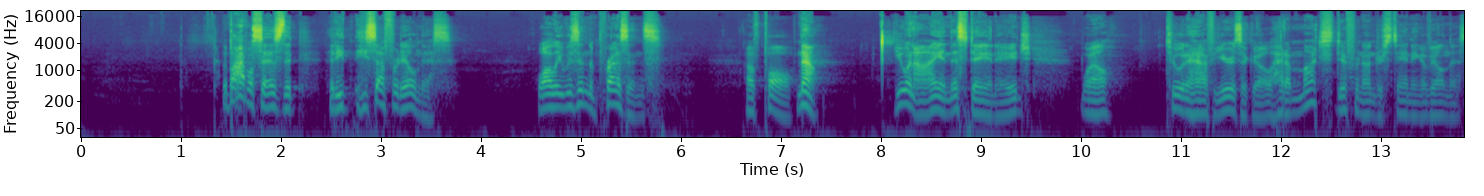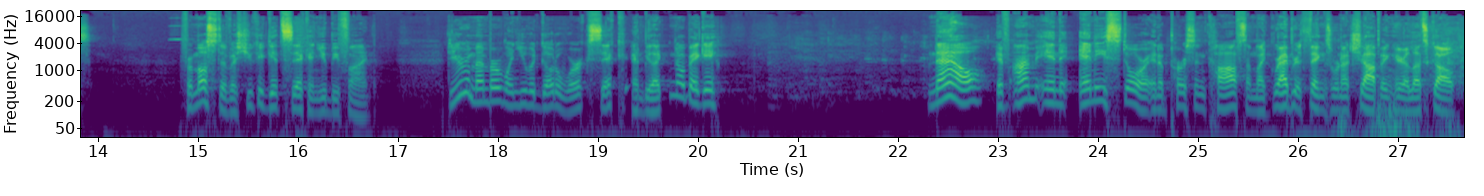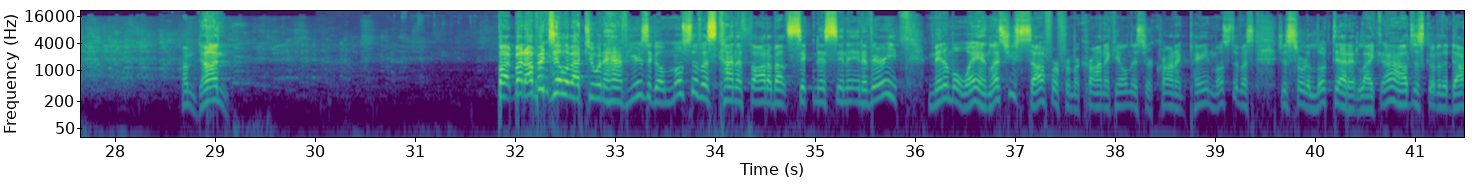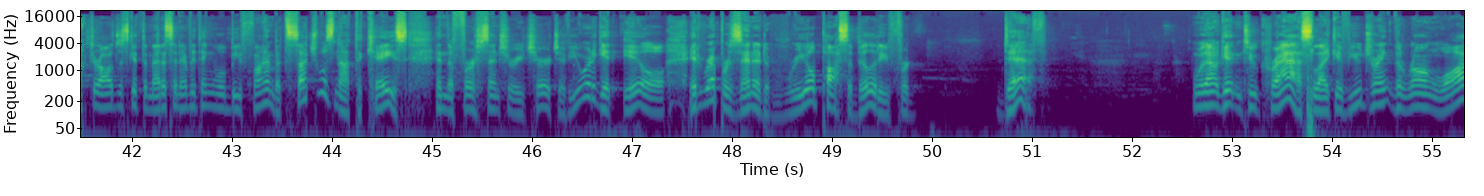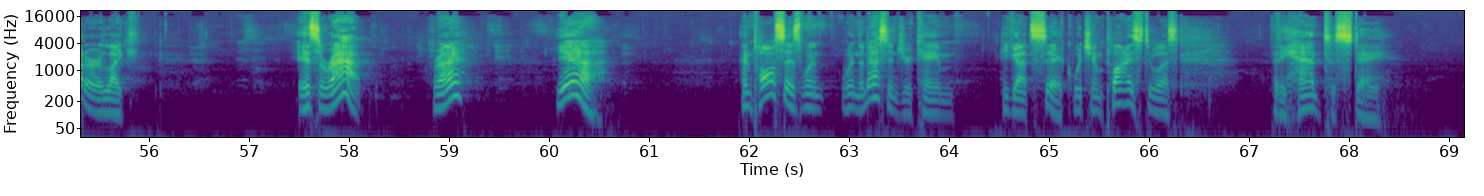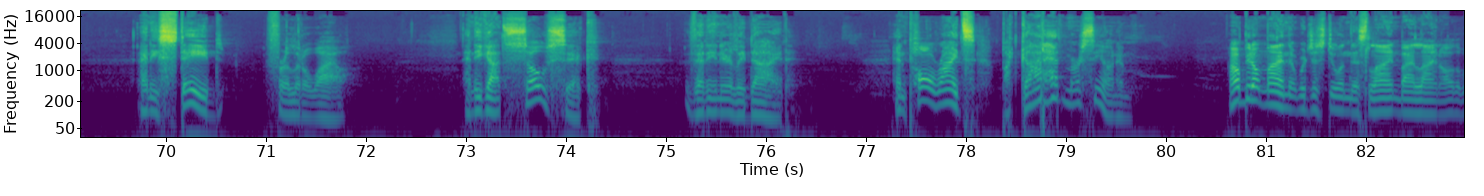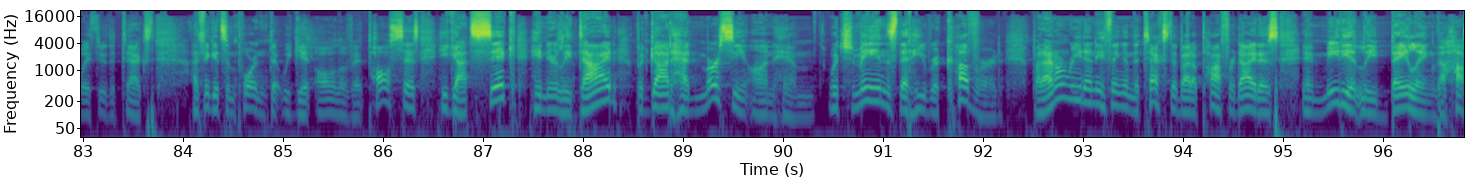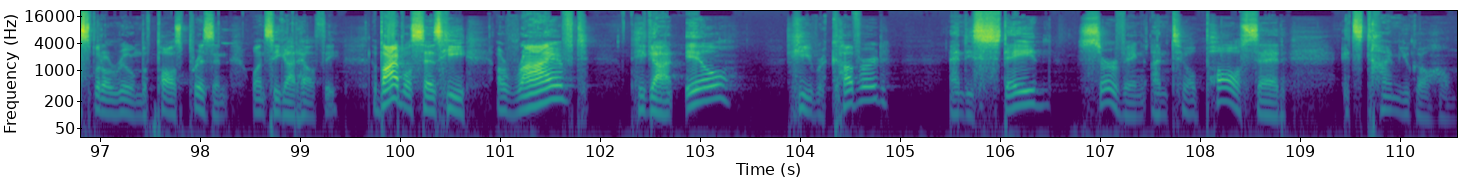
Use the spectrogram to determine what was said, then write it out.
The Bible says that, that he, he suffered illness while he was in the presence of Paul. Now, you and I, in this day and age, well, two and a half years ago had a much different understanding of illness. For most of us, you could get sick and you'd be fine. Do you remember when you would go to work sick and be like, no biggie? now, if I'm in any store and a person coughs, I'm like, grab your things, we're not shopping here, let's go. I'm done. But, but up until about two and a half years ago, most of us kind of thought about sickness in a, in a very minimal way. Unless you suffer from a chronic illness or chronic pain, most of us just sort of looked at it like, oh, I'll just go to the doctor, I'll just get the medicine, everything will be fine. But such was not the case in the first century church. If you were to get ill, it represented a real possibility for death. Without getting too crass, like if you drank the wrong water, like it's a wrap, right? Yeah. And Paul says when, when the messenger came, he got sick, which implies to us that he had to stay. And he stayed for a little while. And he got so sick that he nearly died. And Paul writes, But God had mercy on him I hope you don't mind that we're just doing this line by line all the way through the text. I think it's important that we get all of it. Paul says he got sick, he nearly died, but God had mercy on him, which means that he recovered. But I don't read anything in the text about Epaphroditus immediately bailing the hospital room of Paul's prison once he got healthy. The Bible says he arrived, he got ill, he recovered, and he stayed serving until Paul said, it's time you go home.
